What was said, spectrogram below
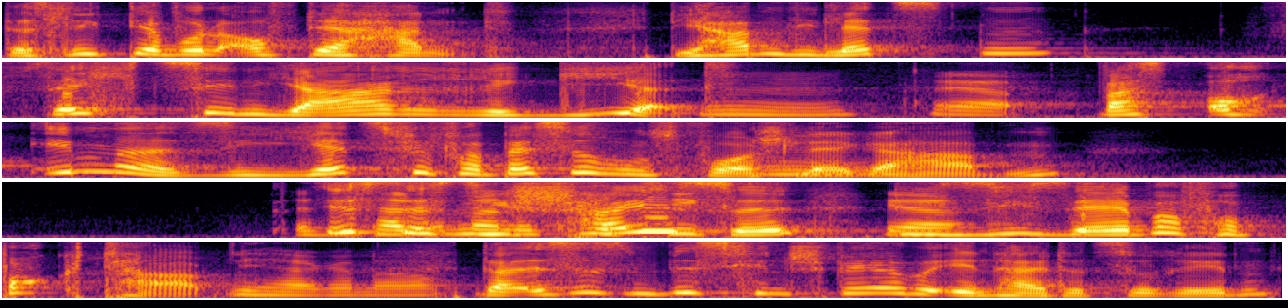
das liegt ja wohl auf der Hand. Die haben die letzten 16 Jahre regiert. Mhm. Ja. Was auch immer sie jetzt für Verbesserungsvorschläge haben, Es ist halt das die. Scheiße, ja. die sie selber verbockt haben. Ja, genau. Da ist es ein bisschen schwer, über Inhalte zu reden,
